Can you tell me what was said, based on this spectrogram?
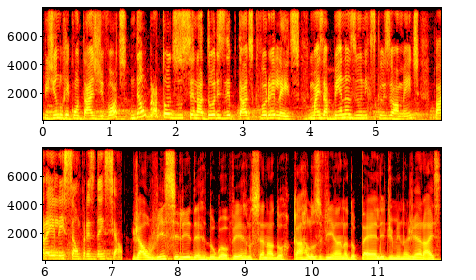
Pedindo recontagem de votos, não para todos os senadores e deputados que foram eleitos, mas apenas e única exclusivamente para a eleição presidencial. Já o vice-líder do governo, senador Carlos Viana, do PL de Minas Gerais,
